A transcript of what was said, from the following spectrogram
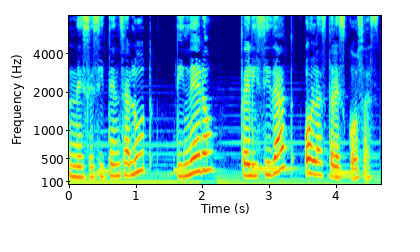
necesiten salud, dinero, felicidad o las tres cosas.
